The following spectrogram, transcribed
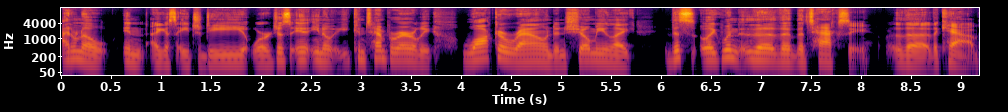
I don't know in I guess HD or just in, you know contemporarily walk around and show me like this like when the the the taxi the the cab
